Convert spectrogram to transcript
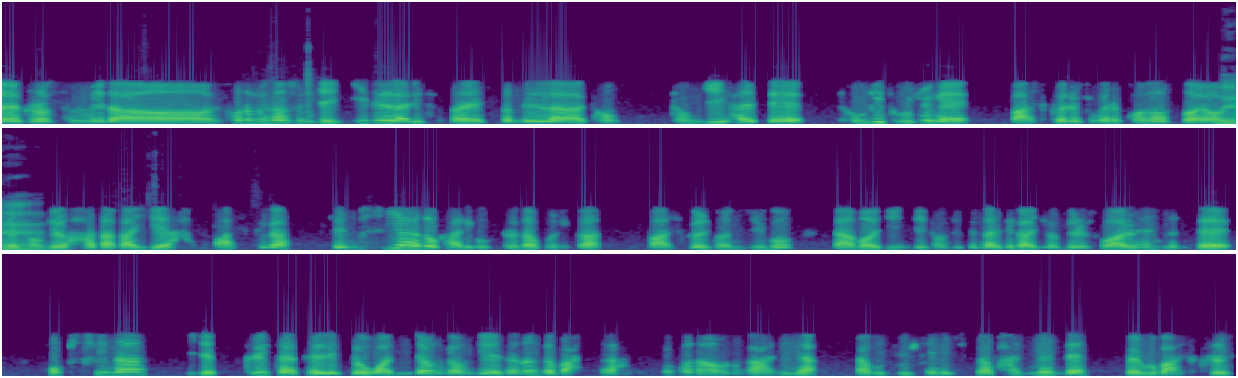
네, 그렇습니다. 어, 손흥민 선수 이제 1일 날 있었던 에스턴 빌라 경, 경기 할 때 경기 도중에 마스크를 중간에 벗었어요. 네. 경기를 하다가 이게 마스크가 계속 시야도 가리고 그러다 보니까 마스크를 던지고 나머지 이제 경기 끝날 때까지 경기를 소화를 했는데 혹시나 이제 크리스탈 팰리스 원정 경기에서는 그 마스크를 안 쓰고 나오는 거 아니냐라고 유심히 지켜봤는데 결국 마스크를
